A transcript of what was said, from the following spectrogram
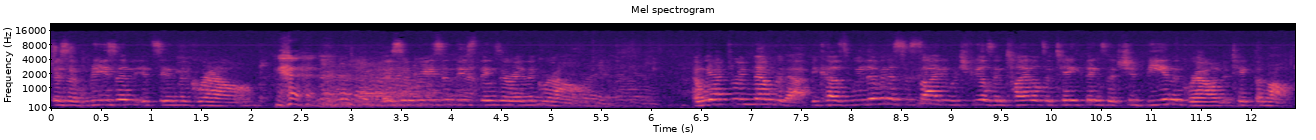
"There's a reason it's in the ground. There's a reason these things are in the ground." And we have to remember that because we live in a society which feels entitled to take things that should be in the ground and take them out.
